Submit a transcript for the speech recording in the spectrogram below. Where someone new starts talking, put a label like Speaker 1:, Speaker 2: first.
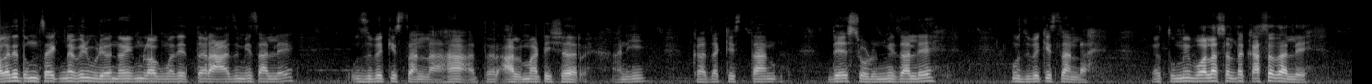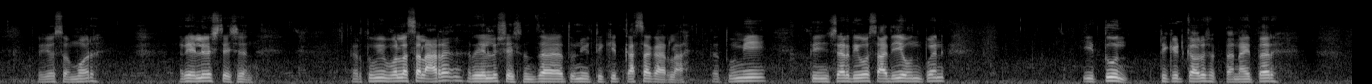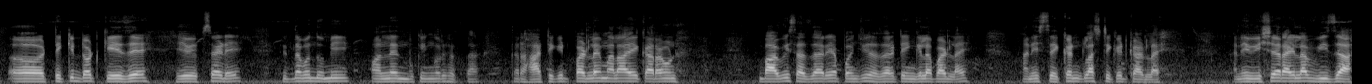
Speaker 1: स्वागत आहे तुमचा एक नवीन व्हिडिओ नवीन ब्लॉगमध्ये तर आज मी चालले उझबेकिस्तानला. हां तर आलमाटी शहर आणि कझाकिस्तान देश सोडून मी चालले उझबेकिस्तानला. तर तुम्ही बोला असाल तर कसं चालले? तर यो समोर रेल्वे स्टेशन तर तुम्ही बोला असाल अरे रेल्वे स्टेशनचा तुम्ही तिकीट कसा काढला? तर तुम्ही तीन चार दिवस आधी येऊन पण इथून तिकीट काढू शकता. नाहीतर तिकीट डॉट के जे हे वेबसाईट आहे. तिथनं पण तुम्ही ऑनलाईन बुकिंग करू शकता. तर हा तिकीट पडला आहे मला एक अराऊंड बावीस हजार या पंचवीस हजार टेंगेला पडला आहे आणि सेकंड क्लास तिकीट काढला आहे आणि विषय राहिला विजा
